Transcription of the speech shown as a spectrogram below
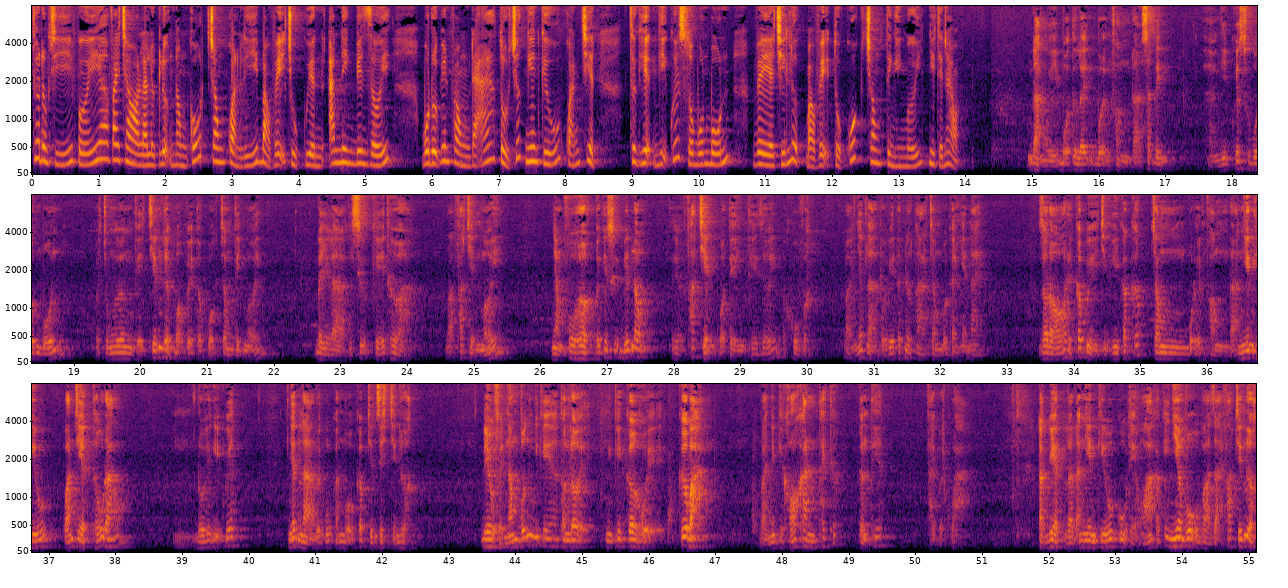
Thưa đồng chí, với à, vai trò là lực lượng nòng cốt trong quản lý bảo vệ chủ quyền an ninh biên giới, Bộ đội Biên phòng đã tổ chức nghiên cứu quán triệt thực hiện nghị quyết số 44 về chiến lược bảo vệ Tổ quốc trong tình hình mới như thế nào? Đảng ủy Bộ Tư lệnh Bộ Đội Biên phòng đã xác định à, nghị quyết số 44 của Trung ương về chiến lược bảo vệ Tổ quốc trong tình mới. Đây là cái sự kế thừa và phát triển mới nhằm phù hợp với cái sự biến động phát triển của tình hình thế giới và khu vực và nhất là đối với đất nước ta trong bối cảnh hiện nay. Do đó thì cấp ủy chỉ huy các cấp trong Bộ đội biên phòng đã nghiên cứu, quán triệt thấu đáo đối với nghị quyết, nhất là đội ngũ cán bộ cấp chiến dịch chiến lược đều phải nắm vững những cái thuận lợi, những cái cơ hội cơ bản và những cái khó khăn, thách thức cần thiết phải vượt qua. Đặc biệt là đã nghiên cứu cụ thể hóa các cái nhiệm vụ và giải pháp chiến lược,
